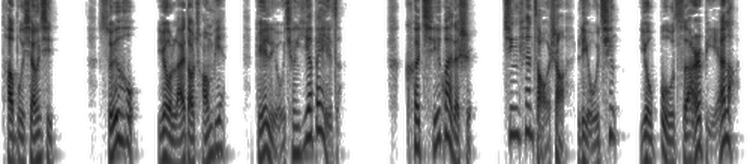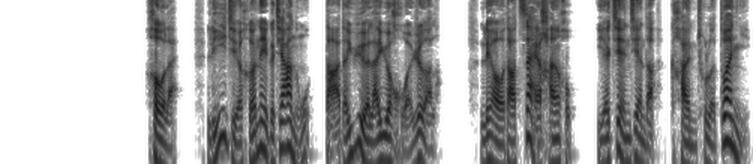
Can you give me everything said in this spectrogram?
他不相信。随后又来到床边给柳青掖被子，可奇怪的是，今天早上柳青又不辞而别了。后来，李姐和那个家奴打得越来越火热了。廖大再憨厚，也渐渐的看出了端倪。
